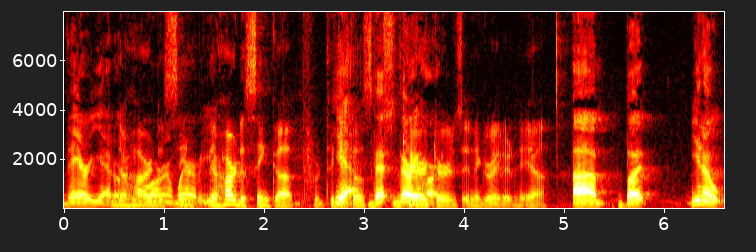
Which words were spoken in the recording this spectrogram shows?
there yet, or They're people aren't aware of it They're hard to sync up for, to Yeah, get those very hard. characters integrated. Yeah. Um, but you know,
